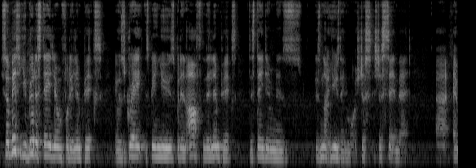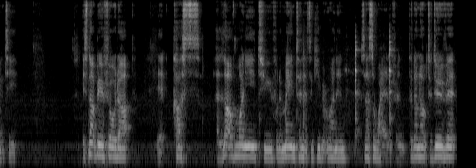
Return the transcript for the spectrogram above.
so basically you build a stadium for the Olympics. It was great, it's being used, but then after the Olympics, the stadium is is not used anymore. It's just it's just sitting there, uh, empty. It's not being filled up. It costs a lot of money to for the maintenance and keep it running. So that's a white elephant. They don't know what to do with it.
